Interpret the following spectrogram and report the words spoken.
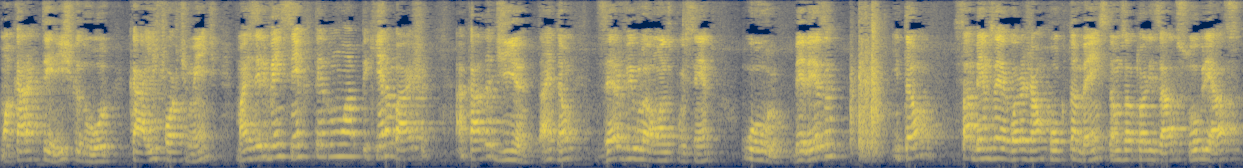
uma característica do ouro cair fortemente, mas ele vem sempre tendo uma pequena baixa a cada dia, tá? Então, 0,11% o ouro, beleza? Então, sabemos aí agora já um pouco também, estamos atualizados sobre as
